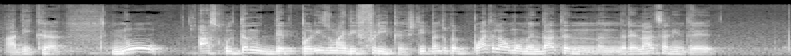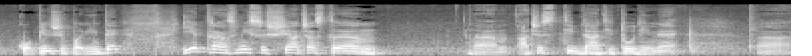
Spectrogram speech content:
Adică nu ascultăm de părinți numai de frică, știi? Pentru că poate la un moment dat în, în relația dintre copil și părinte e transmisă și această uh, acest tip de atitudine uh,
